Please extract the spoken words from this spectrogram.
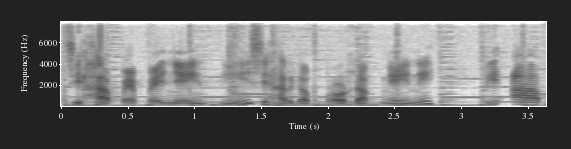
si HPP-nya ini si harga produknya ini di up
